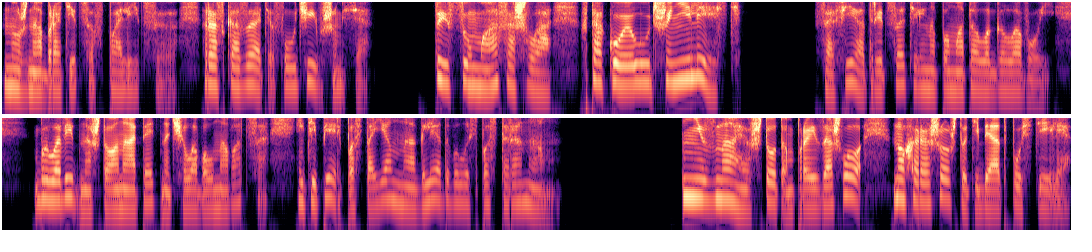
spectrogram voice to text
Нужно обратиться в полицию, рассказать о случившемся. «Ты с ума сошла? В такое лучше не лезть!» София отрицательно помотала головой. Было видно, что она опять начала волноваться и теперь постоянно оглядывалась по сторонам. «Не знаю, что там произошло, но хорошо, что тебя отпустили.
